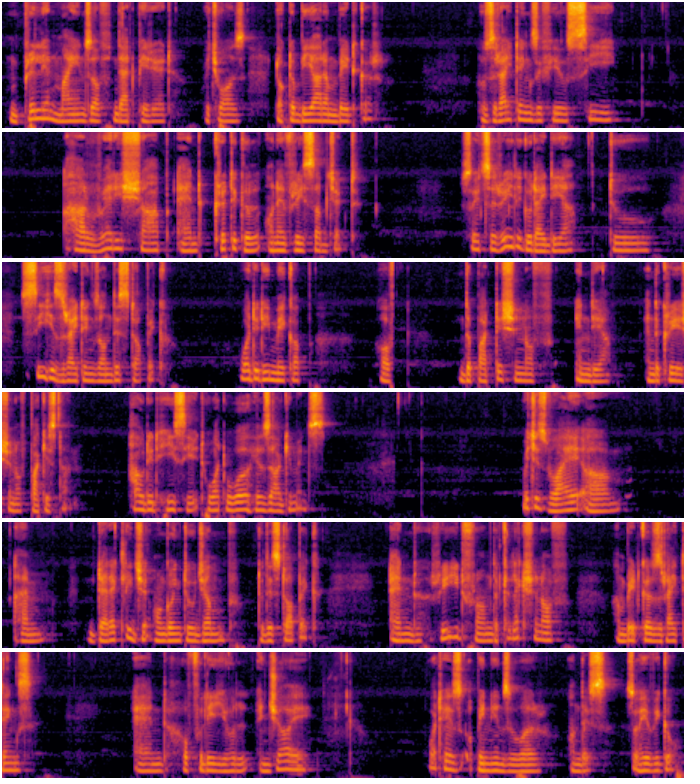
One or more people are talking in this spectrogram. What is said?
brilliant minds of that period, which was Dr. B.R. Ambedkar, whose writings, if you see, are very sharp and critical on every subject. So it's a really good idea to see his writings on this topic. What did he make up of the partition of India and the creation of Pakistan? How did he see it? What were his arguments? Which is why um, I'm directly ju- going to jump to this topic and read from the collection of Ambedkar's writings, and hopefully, you'll enjoy what his opinions were on this. So, here we go.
